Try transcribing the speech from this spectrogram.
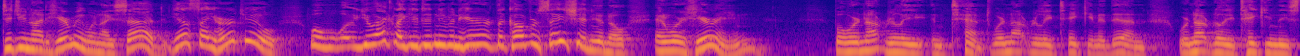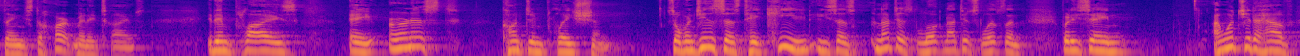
did you not hear me when I said, Yes, I heard you? Well, you act like you didn't even hear the conversation, you know. And we're hearing, but we're not really intent. We're not really taking it in. We're not really taking these things to heart many times. It implies a earnest contemplation. So when Jesus says take heed, he says not just look, not just listen, but he's saying I want you to have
